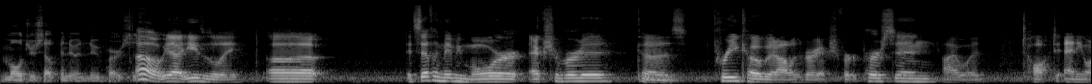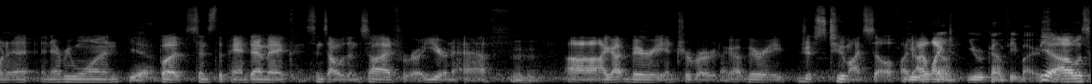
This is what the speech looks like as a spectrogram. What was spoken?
mold yourself into a new person? Oh yeah, easily. Uh, it's definitely made me more extroverted because pre-COVID I was a very extroverted person. I would talk to anyone and and everyone. yeah. But since the pandemic, since I was inside for a year and a half, Mm-hmm. Uh, I got very introverted. I got very just to myself. I, you, I liked. com- you were comfy by yourself. yeah, I was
